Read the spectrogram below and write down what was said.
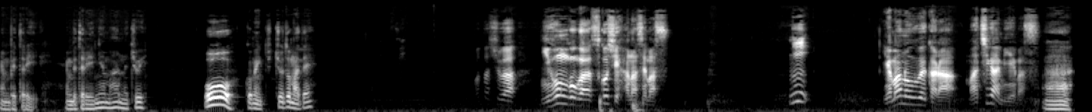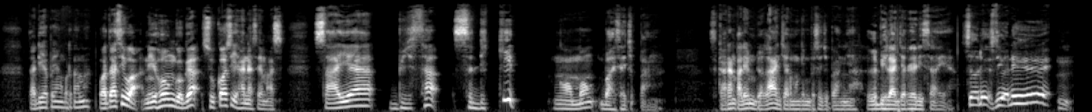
MP3. MP3-nya mana cuy? Oh, komik, coba mate. 私は日本語が少し話せます。 2、山の上から街が見えます。 Ah, tadi apa yang pertama? Watashi wa nihongo ga sukoshi hanasemasu. Saya bisa sedikit ngomong bahasa Jepang. Sekarang kalian udah lancar mungkin bahasa Jepangnya. Lebih lancar dari saya. Sodesu ne. Hmm.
